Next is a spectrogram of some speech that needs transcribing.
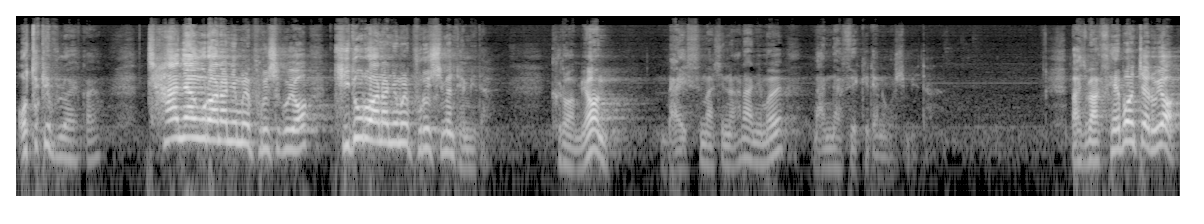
어떻게 불러야 할까요? 찬양으로 하나님을 부르시고요. 기도로 하나님을 부르시면 됩니다. 그러면 말씀하시는 하나님을 만날 수 있게 되는 것입니다. 마지막 세 번째로요.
